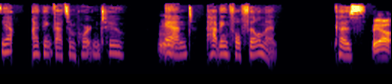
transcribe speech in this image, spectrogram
Yeah, I think that's important too. Yeah. And having fulfillment because yeah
